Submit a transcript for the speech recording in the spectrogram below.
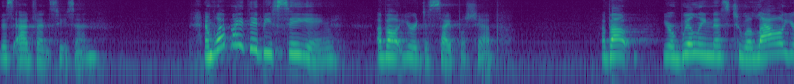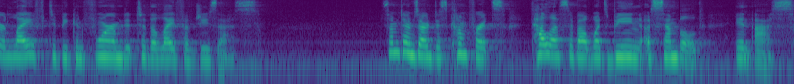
this Advent season? And what might they be saying about your discipleship? About your willingness to allow your life to be conformed to the life of Jesus? Sometimes our discomforts tell us about what's being assembled in us.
